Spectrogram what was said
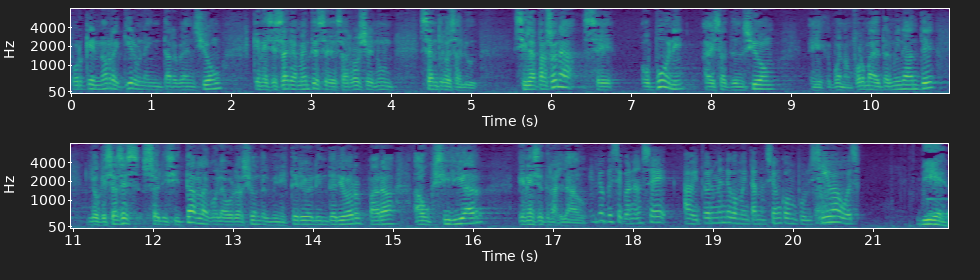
porque no requiere una intervención que necesariamente se desarrolle en un centro de salud. Si la persona se opone a esa atención, eh, bueno, en forma determinante, lo que se hace es solicitar la colaboración del Ministerio del Interior para auxiliar en ese traslado. ¿Es lo que se conoce habitualmente como internación compulsiva o es Bien,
